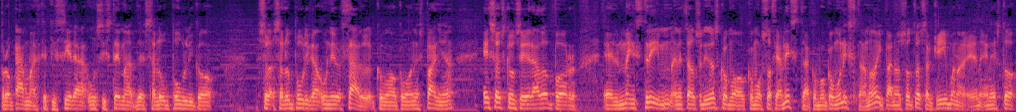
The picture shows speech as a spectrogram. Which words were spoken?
proclama es que quisiera un sistema de salud público, salud pública universal como en España, eso es considerado por el mainstream en Estados Unidos como, como socialista, como comunista, ¿no? Y para nosotros aquí, bueno, en, en esto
